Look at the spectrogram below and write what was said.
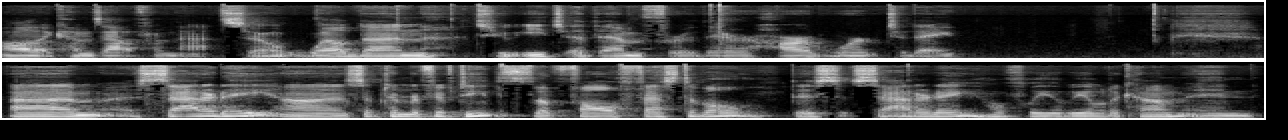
all that comes out from that. So well done to each of them for their hard work today. Um, Saturday, uh, September 15th, the Fall Festival. This Saturday, hopefully, you'll be able to come and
